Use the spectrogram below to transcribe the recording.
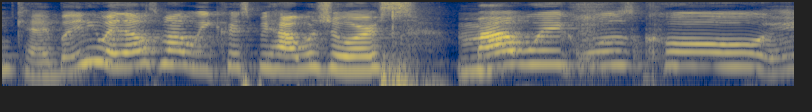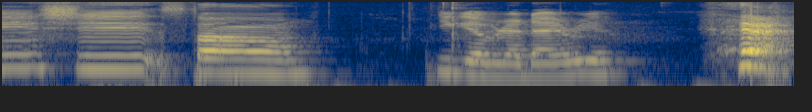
Okay, but anyway, that was my week. Chrispy, how was yours? My week was cool and shit. So You gave her that diarrhea. I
